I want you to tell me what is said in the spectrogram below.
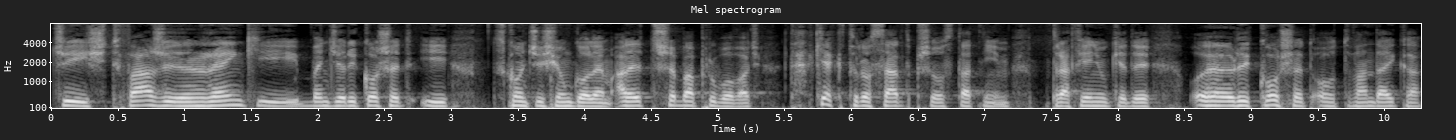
czyjejś twarzy, ręki, będzie rykoszet i skończy się golem, ale trzeba próbować. Tak jak Trossard przy ostatnim trafieniu, kiedy e, rykoszet od Van Dijk'a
